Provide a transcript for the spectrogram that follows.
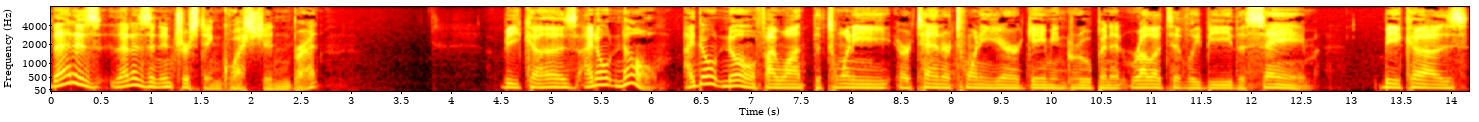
That is that is an interesting question, Brett. Because I don't know. I don't know if I want the twenty or ten or twenty year gaming group and it relatively be the same. Because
